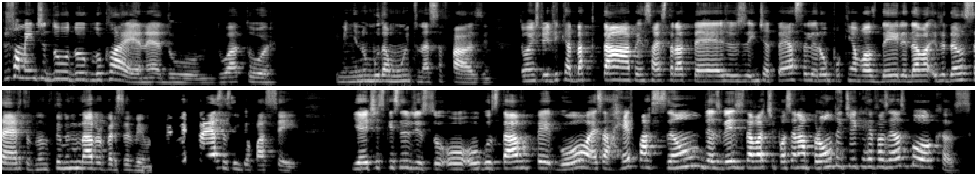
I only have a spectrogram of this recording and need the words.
principalmente do, do, do Claé, né, do, do ator. O menino muda muito nessa fase. Então a gente teve que adaptar, pensar estratégias, a gente até acelerou um pouquinho a voz dele, dava, ele deu certo, no filme não dá pra perceber, mas foi um estresse assim que eu passei. E aí eu tinha esquecido disso, o, o Gustavo pegou essa refação de às vezes estava tipo a cena pronta e tinha que refazer as bocas.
